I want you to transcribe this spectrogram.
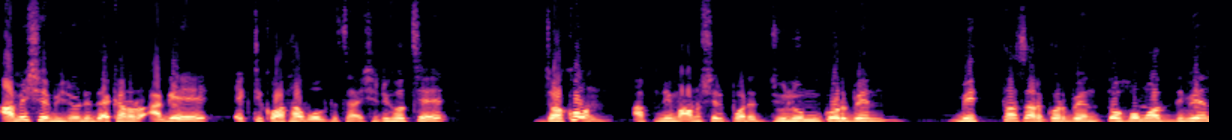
আমি সেই ভিডিওটি দেখানোর আগে একটি কথা বলতে চাই। সেটি হচ্ছে, যখন আপনি মানুষের পরে জুলুম করবেন, মিথ্যাচার করবেন, তহমত দিবেন,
